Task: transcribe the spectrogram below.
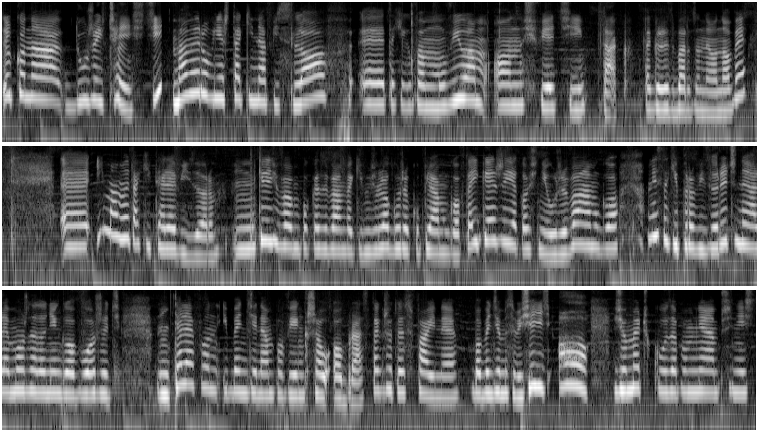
tylko na dużej części. Mamy również taki napis Love, e, tak jak Wam mówiłam, on świeci tak, także jest bardzo neonowy. E, I mamy taki telewizor. Mm, Kiedyś Wam pokazywałam w jakimś vlogu, że kupiłam go w Tigerze, jakoś nie używałam go. On jest taki prowizoryczny, ale można do niego włożyć mm, telefon i będzie nam powiększał obraz. Także to jest fajne, bo będziemy sobie siedzieć. O, ziomeczku, zapomniałam przynieść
